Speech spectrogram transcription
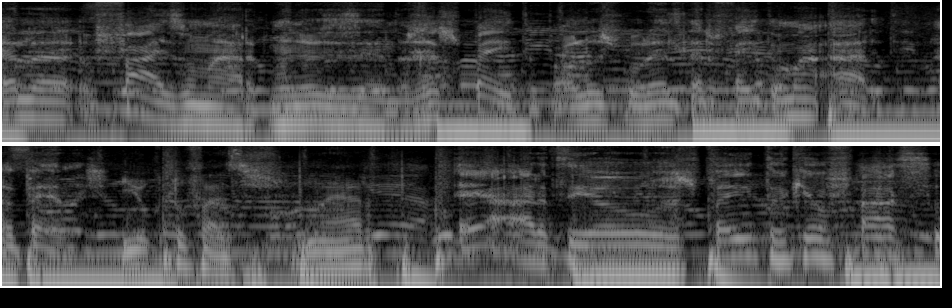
Ele faz uma arte, melhor dizendo. Respeito o Paulucho por ele ter feito uma arte, apenas. E o que tu fazes, não é arte? É arte. Eu respeito o que eu faço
